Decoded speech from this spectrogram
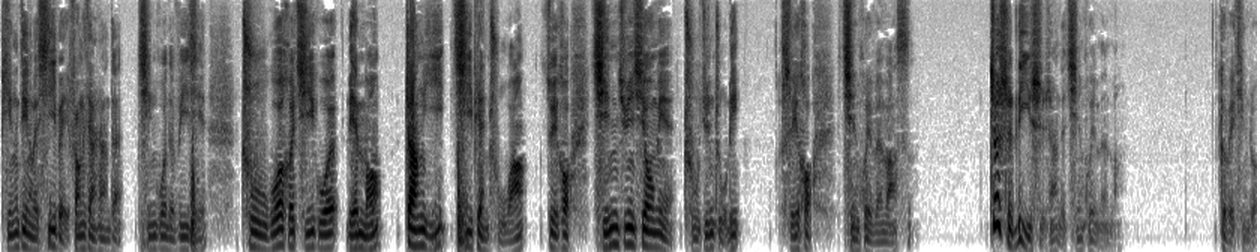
平定了西北方向上的秦国的威胁。楚国和齐国联盟，张仪欺骗楚王，最后秦军消灭楚军主力。随后，秦惠文王死。这是历史上的秦惠文王。各位听众，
